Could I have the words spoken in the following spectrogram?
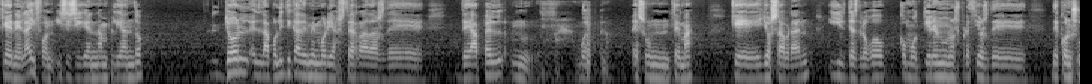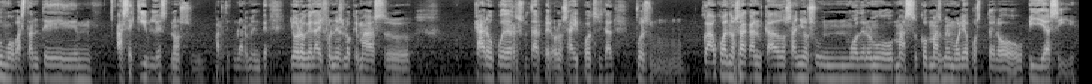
que en el iPhone y si siguen ampliando yo la política de memorias cerradas de, de Apple mm, bueno es un tema que ellos sabrán y desde luego como tienen unos precios de, de consumo bastante mm, asequibles nos particularmente yo creo que el iPhone es lo que más eh, caro puede resultar pero los iPods y tal pues cu- cuando sacan cada dos años un modelo nuevo más con más memoria pues te lo pillas y,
